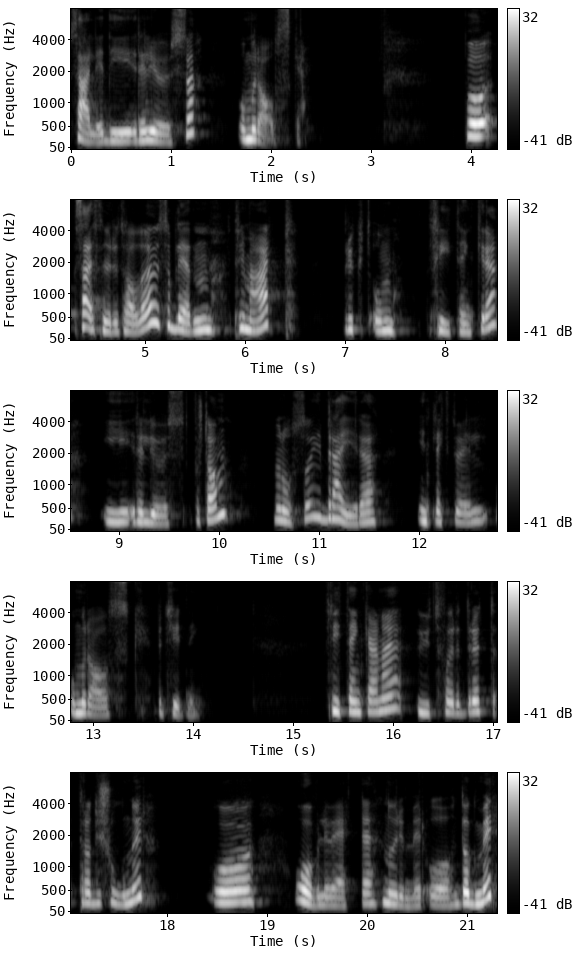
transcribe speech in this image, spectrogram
særlig de religiøse og moralske. På 1600-tallet ble den primært brukt om fritenkere i religiøs forstand, men også i breiere intellektuell og moralsk betydning. Fritenkerne utfordret tradisjoner og overleverte normer og dogmer.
